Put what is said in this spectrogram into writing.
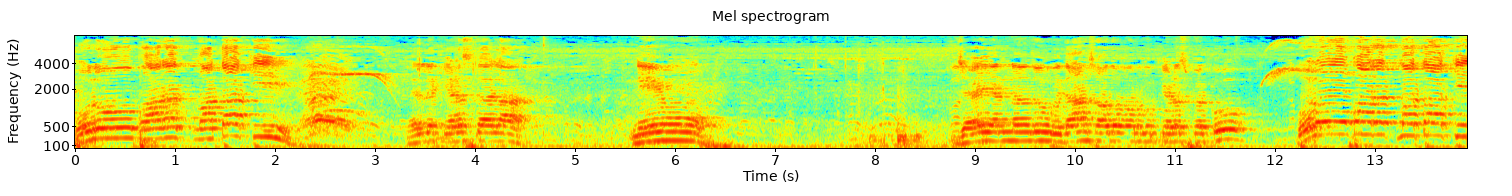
ಬೋಲೋ ಭಾರತ್ ಮಾತಾ ಕಿ. ಎಲ್ಲಿ ಕೇಳಿಸ್ತಾ ಇಲ್ಲ? ನೀವು ಜೈ ಅನ್ನೋದು ವಿಧಾನಸೌಧವರೆಗೂ ಕೇಳಿಸ್ಬೇಕು. ಬೋಲೋ ಭಾರತ್ ಮಾತಾ ಕಿ.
